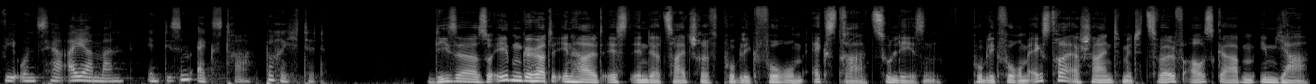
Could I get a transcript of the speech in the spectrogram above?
wie uns Herr Eiermann in diesem Extra berichtet. Dieser soeben gehörte Inhalt ist in der Zeitschrift Public Forum Extra zu lesen. Public Forum Extra erscheint mit zwölf Ausgaben im Jahr.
